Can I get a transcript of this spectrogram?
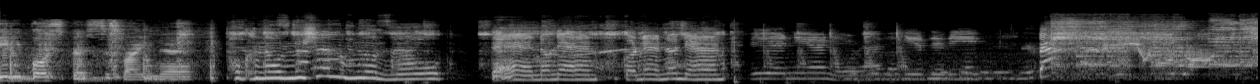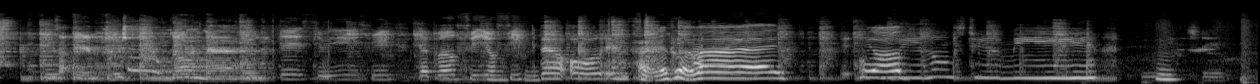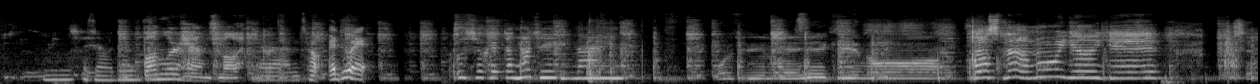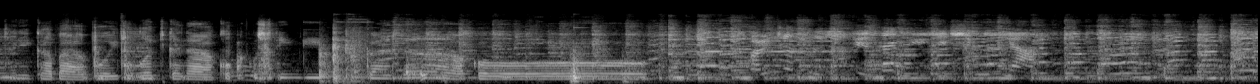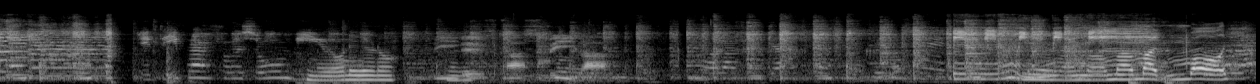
Billboard's bestest liner. Pokémon mission, no, no. no, no, no, no, no, dan. They're all inside. Bye. It all belongs to me. Mm. Mm. Bunler hands, Martin. And so, I it. Usugitan natin ngayon. my mother.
